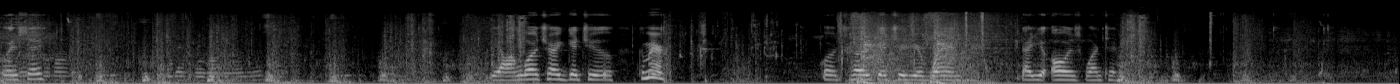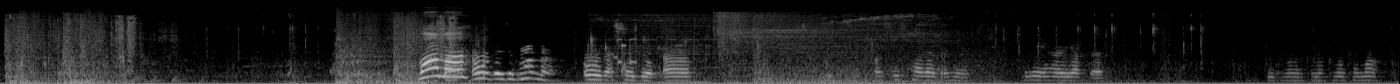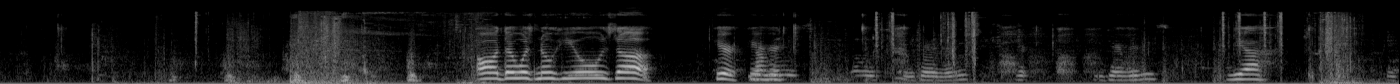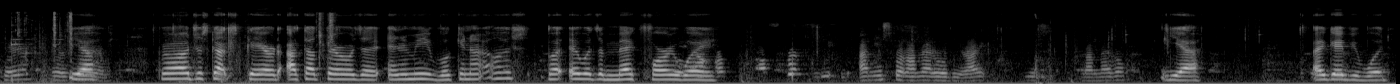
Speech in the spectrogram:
What do you say? Yeah, I'm gonna try to get you. Come here. Gonna try to get you your win that you always wanted. Mama! Oh, there's a mama. Oh, that's so good. Uh, let's just head over here. We need to hurry up though. Come on, come on, come on, come on. Oh, there was no heals. Uh, here, here, No, here. minis. Minis. Can you carry minis? Here. Can you carry minis? Yeah, Can you carry them? Or Yeah. bro, I just got scared. I thought there was an enemy looking at us, but it was a mech far away. I'll, I'll split. I need to split my metal with you, right? My metal. Yeah, I gave you wood.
